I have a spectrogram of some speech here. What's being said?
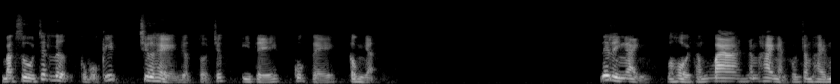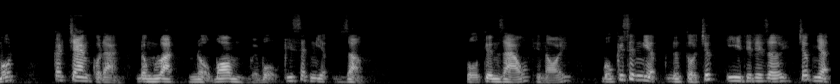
mặc dù chất lượng của bộ kit chưa hề được Tổ chức Y tế Quốc tế công nhận. Đây là hình ảnh vào hồi tháng 3 năm 2021, các trang của Đảng đồng loạt nổ bom với bộ kit xét nghiệm dởm. Bộ tuyên giáo thì nói bộ kit xét nghiệm được Tổ chức Y tế Thế giới chấp nhận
